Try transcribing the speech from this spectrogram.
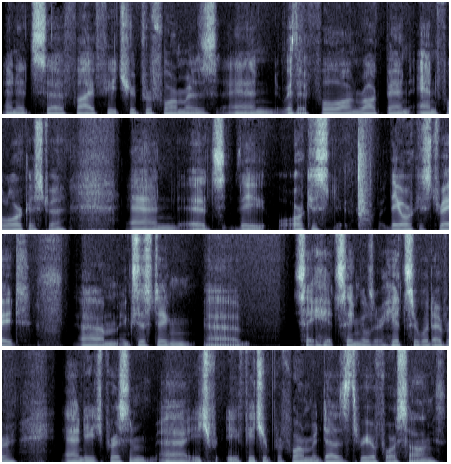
and it's uh, five featured performers and with a full-on rock band and full orchestra, and it's they orchestra they orchestrate um, existing uh, say hit singles or hits or whatever, and each person uh, each featured performer does three or four songs.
